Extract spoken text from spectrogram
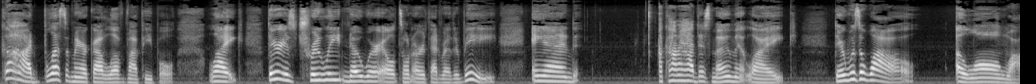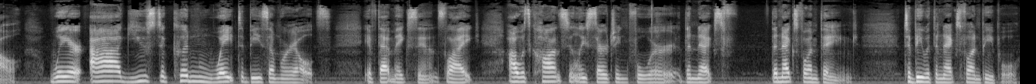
God bless America. I love my people. Like, there is truly nowhere else on earth I'd rather be. And I kind of had this moment like, there was a while, a long while, where I used to couldn't wait to be somewhere else, if that makes sense. Like I was constantly searching for the next the next fun thing, to be with the next fun people.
